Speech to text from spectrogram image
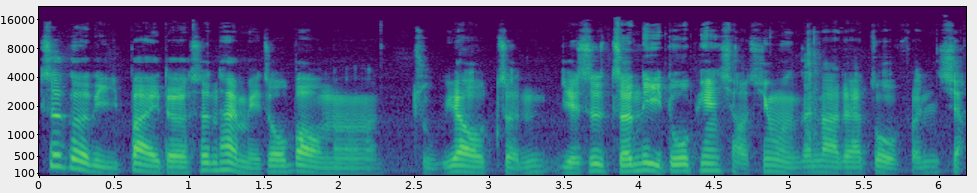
这个礼拜的生态美洲豹呢，主要整也是整理多篇小新闻跟大家做分享。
